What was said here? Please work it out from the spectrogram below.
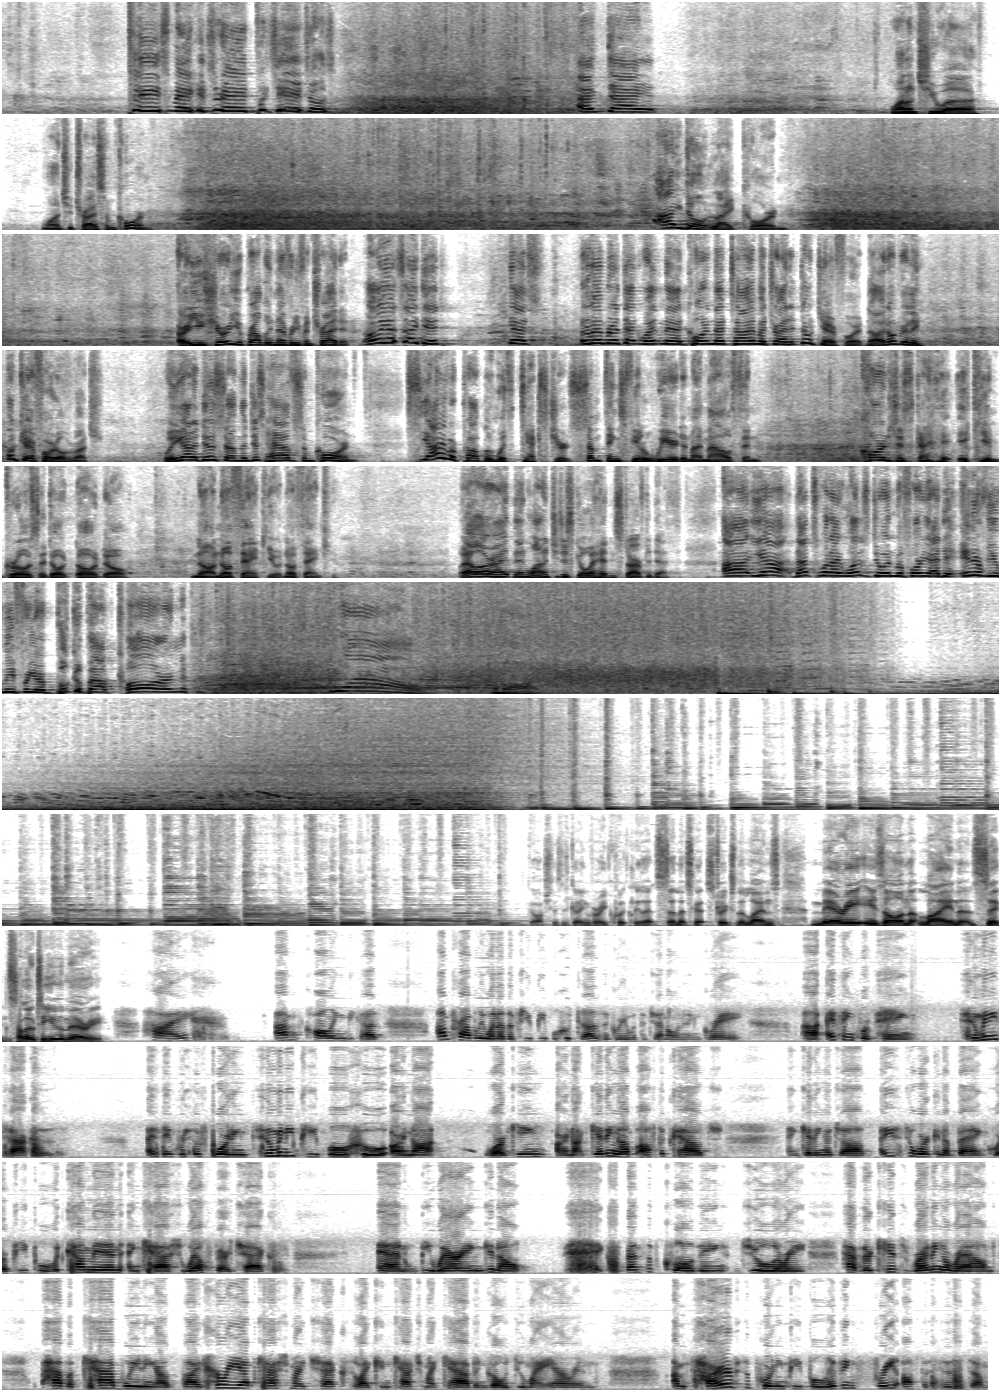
Please make it rain potatoes. I'm dying. Why don't you, uh, why don't you try some corn? I don't like corn. Are you sure? You probably never even tried it. Oh, yes, I did. Yes. I remember at that wedding they had corn that time. I tried it. Don't care for it. No, I don't really, don't care for it over much. Well, you got to do something. Just have some corn. See, I have a problem with textures. Some things feel weird in my mouth, and corn's just kind of icky and gross. I don't, oh, no. No, no thank you. No thank you. Well, all right, then. Why don't you just go ahead and starve to death? Uh, yeah, that's what I was doing before you had to interview me for your book about corn. Wow. Come on. This is going very quickly. Let's uh, let's get straight to the lines. Mary is on line six. Hello to you, Mary. Hi. I'm calling because I'm probably one of the few people who does agree with the gentleman in gray. Uh, I think we're paying too many taxes. I think we're supporting too many people who are not working, are not getting up off the couch and getting a job. I used to work in a bank where people would come in and cash welfare checks and be wearing, you know, expensive clothing, jewelry, have their kids running around, have a cab waiting outside. Hurry up, cash my check so I can catch my cab and go do my errands. I'm tired of supporting people living free off the system.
